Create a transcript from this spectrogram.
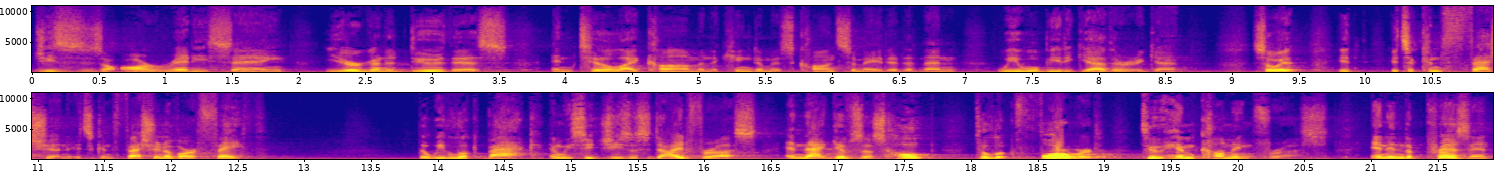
Jesus is already saying, You're going to do this until I come and the kingdom is consummated, and then we will be together again. So it, it, it's a confession. It's a confession of our faith that we look back and we see Jesus died for us, and that gives us hope to look forward to Him coming for us. And in the present,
